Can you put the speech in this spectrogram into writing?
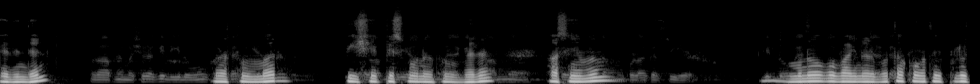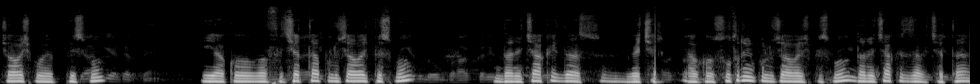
един ден. Аз Умар пише писмо на това Аз имам много важна работа, когато получаваш мое писмо. И ако в вечерта получаваш писмо, да не чакаш да вечер. Ако сутрин получаваш писмо, да не чакаш за вечерта,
